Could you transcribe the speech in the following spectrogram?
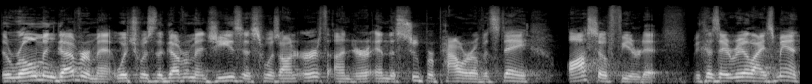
The Roman government, which was the government Jesus was on earth under and the superpower of its day, also feared it because they realized, man,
